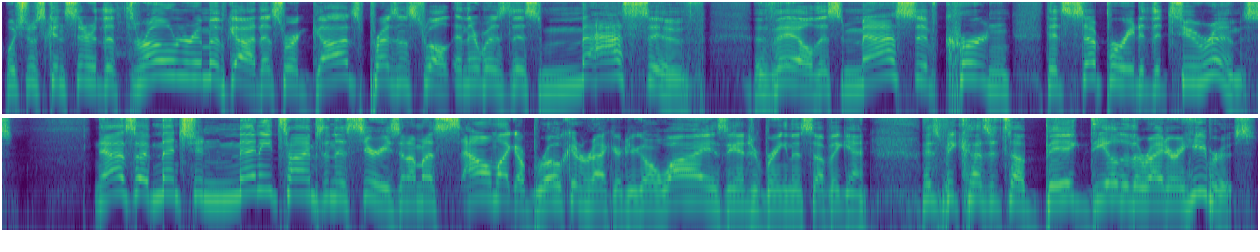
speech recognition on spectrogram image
which was considered the throne room of God. That's where God's presence dwelt. And there was this massive veil, this massive curtain that separated the two rooms. Now, as I've mentioned many times in this series, and I'm going to sound like a broken record, you're going, why is Andrew bringing this up again? It's because it's a big deal to the writer of Hebrews.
